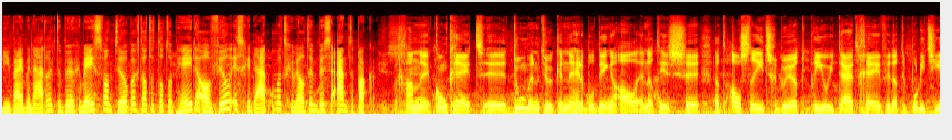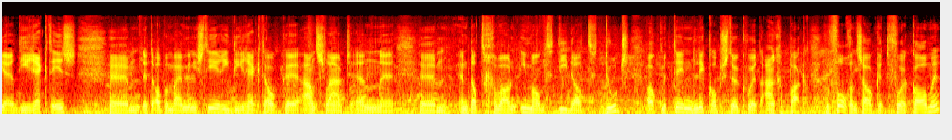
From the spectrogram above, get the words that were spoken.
Hierbij benadrukt de burgemeester van Tilburg dat er tot op heden al veel is gedaan om het geweld in bussen aan te pakken. We gaan uh, concreet uh, doen we natuurlijk een heleboel dingen al. En dat is uh, dat als er iets gebeurt, prioriteit geven, dat de politie er direct is. Ehm, het Openbaar Ministerie direct ook aansluit. En, ehm, en dat gewoon iemand die dat doet, ook meteen lik op stuk wordt aangepakt. Vervolgens ik het voorkomen.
